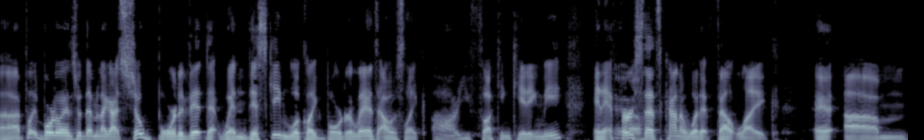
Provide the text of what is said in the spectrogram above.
Uh, I played Borderlands with them, and I got so bored of it that when this game looked like Borderlands, I was like, "Oh, are you fucking kidding me?" And at first, that's kind of what it felt like. Uh, um,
